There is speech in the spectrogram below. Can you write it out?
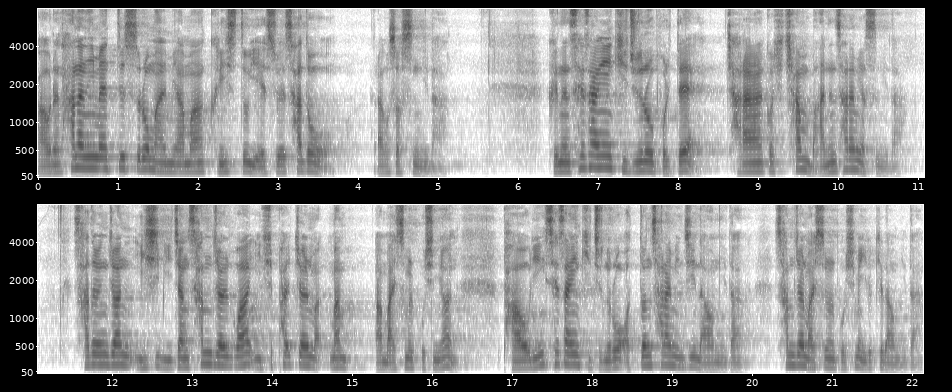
바울은 하나님의 뜻으로 말미암아 그리스도 예수의 사도라고 썼습니다. 그는 세상의 기준으로 볼 때 자랑할 것이 참 많은 사람이었습니다. 사도행전 22장 3절과 28절만 아, 말씀을 보시면 바울이 세상의 기준으로 어떤 사람인지 나옵니다. 3절 말씀을 보시면 이렇게 나옵니다.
